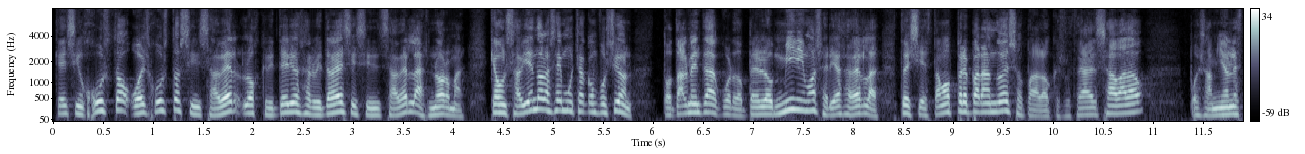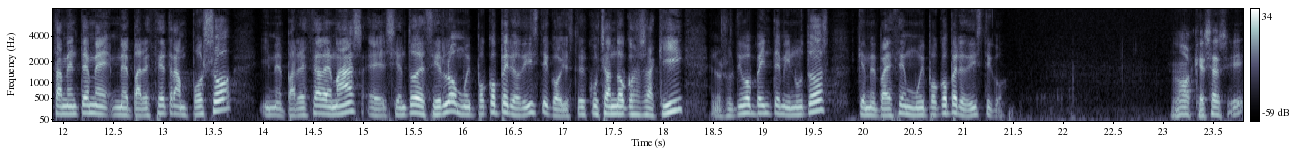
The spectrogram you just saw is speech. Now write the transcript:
que es injusto o es justo sin saber los criterios arbitrales y sin saber las normas. Que aun sabiéndolas hay mucha confusión, totalmente de acuerdo, pero lo mínimo sería saberlas. Entonces, si estamos preparando eso para lo que suceda el sábado, pues a mí honestamente me, parece tramposo y me parece además, eh, siento decirlo, muy poco periodístico. Yo estoy escuchando cosas aquí en los últimos 20 minutos que me parecen muy poco periodístico. No, es que es así.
